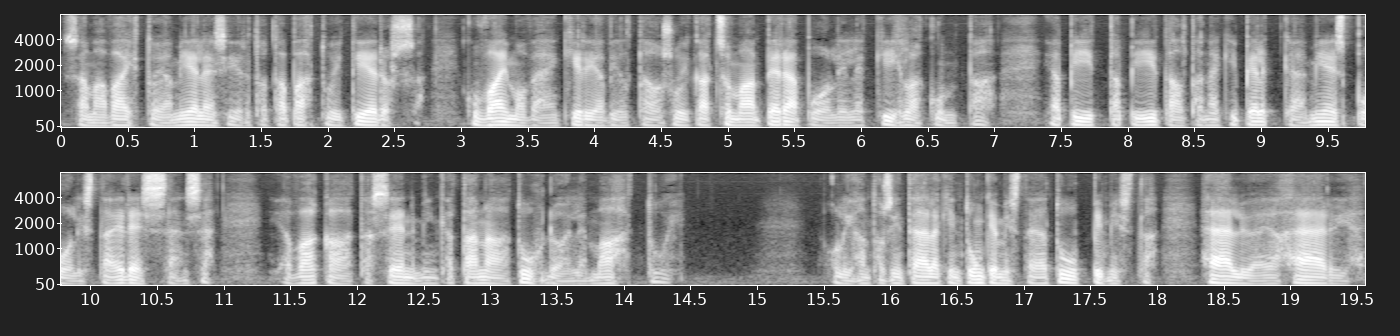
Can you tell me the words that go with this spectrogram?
Sama vaihto ja mielensiirto tapahtui tiedossa, kun vaimoväen kirjavilta osui katsomaan peräpuolille kihlakuntaa ja piitta piitalta näki pelkkää miespuolista edessänsä ja vakaata sen, minkä tanaa tuhdoille mahtui. Olihan tosin täälläkin tunkemista ja tuuppimista, häälyä ja hääriä,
